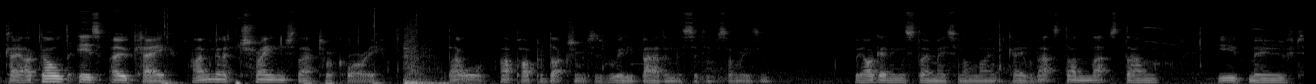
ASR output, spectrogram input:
Okay, our gold is okay. I'm going to change that to a quarry. That will up our production, which is really bad in this city for some reason. We are getting the stonemason online. Okay, well that's done, that's done. You've moved.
